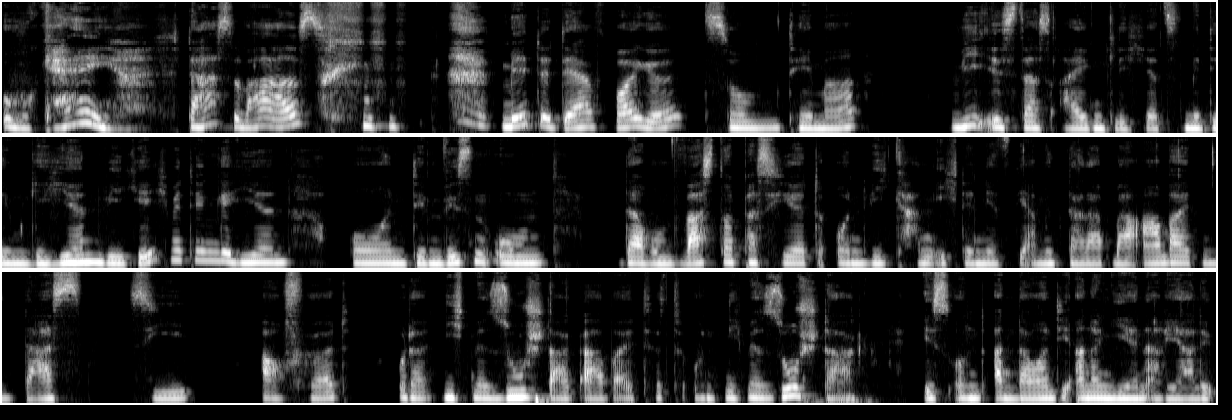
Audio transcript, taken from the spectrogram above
Okay, das war's mit der Folge zum Thema wie ist das eigentlich jetzt mit dem Gehirn? Wie gehe ich mit dem Gehirn und dem Wissen um, darum, was dort passiert und wie kann ich denn jetzt die Amygdala bearbeiten, dass sie aufhört oder nicht mehr so stark arbeitet und nicht mehr so stark ist und andauernd die anderen Gehirnareale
